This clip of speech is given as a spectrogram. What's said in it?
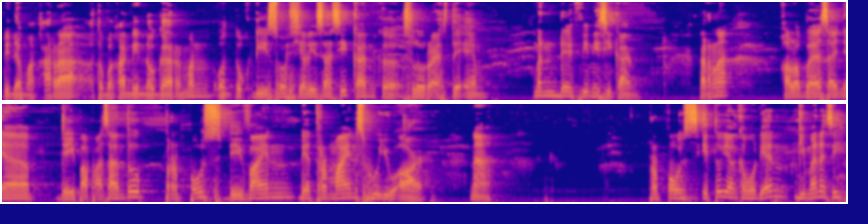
di Damakara atau bahkan di Indogarment untuk disosialisasikan ke seluruh SDM mendefinisikan. Karena kalau bahasanya Jay Papasan tuh purpose divine determines who you are nah purpose itu yang kemudian gimana sih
